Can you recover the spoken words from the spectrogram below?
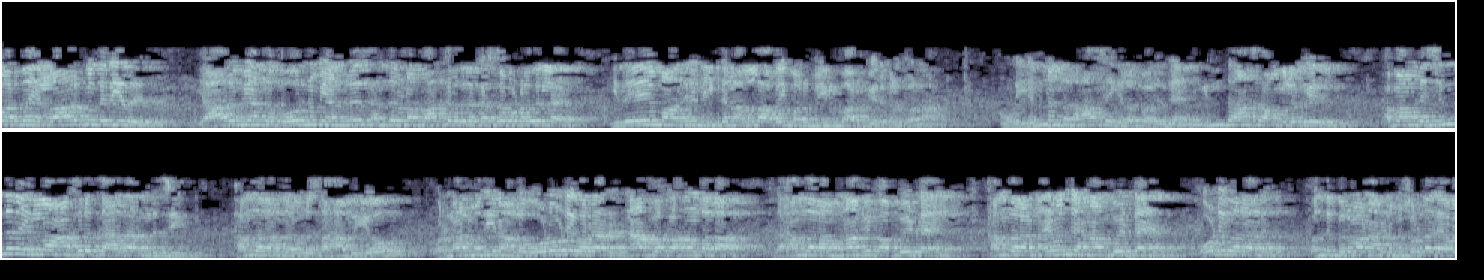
மாதிரி தான் எல்லாருக்கும் தெரியுது. யாருமே அந்த பௌர்ணமி அன்று சந்திரனை பார்க்கறதுல கஷ்டப்படுறதில்ல. இதே மாதிரி நீங்கள் அல்லாவை மறுமையில் பார்ப்பீர்கள் சொன்னார் அவங்களுடைய எண்ணங்கள் ஆசைகளை பாருங்க. இந்த ஆசை அவங்களுக்கு. அப்ப அவங்களுடைய சிந்தனை எல்லாம் ஆசுரத்தாக தான் இருந்துச்சு ஹந்தலாங்கிற ஒரு சஹாபியோ ஒரு நாள் மதியனால ஓடோடி வர்றாரு. நான் ஹந்தலா இந்த ஹம்தலா முனாஃபிகா போயிட்டேன். ஹம்தலா நயவஞ்சகனா போயிட்டேன். ஓடி வர்றாரு. வந்து பெருமானாரிடம் சொல்றாரு யார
